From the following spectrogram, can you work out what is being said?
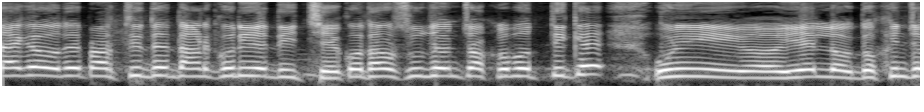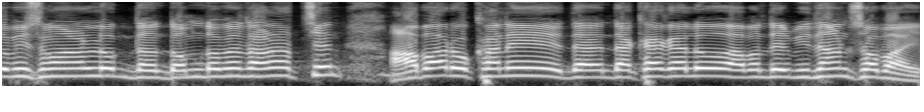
জায়গায় ওদের প্রার্থীদের দাঁড় করিয়ে দিচ্ছে। কোথাও সুজন চক্রবর্তীকে উনি ইয়ের লোক, দক্ষিণ চব্বিশ পরগনার লোক দমদমে দাঁড়াচ্ছেন। আবার ওখানে দেখা গেল আমাদের বিধানসভায়,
